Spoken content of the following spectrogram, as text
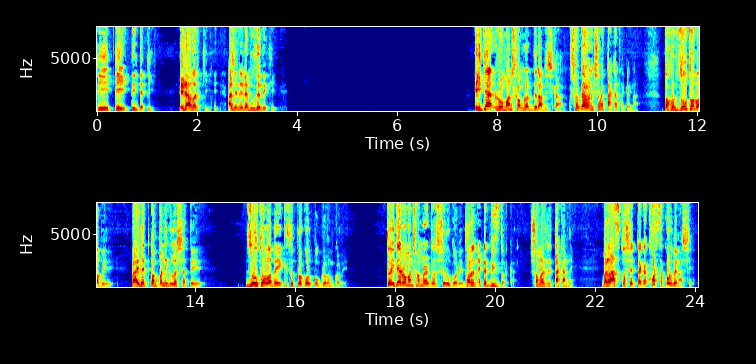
পি পি তিনটা পি এটা আবার কি? আসেন এটা বুঝে দেখি। এইটা রোমান সম্রাটদের আবিষ্কার। সরকার অনেক সময় টাকা থাকে না। তখন যৌথভাবে প্রাইভেট কোম্পানিগুলোর সাথে যৌথভাবে কিছু প্রকল্প গ্রহণ করে। তো এটা রোমান সম্রাটরা শুরু করে। ধরেন একটা ব্রিজ দরকার। সম্রাটের টাকা নাই। বা রাজকোষের টাকা খরচা করবে না সে।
